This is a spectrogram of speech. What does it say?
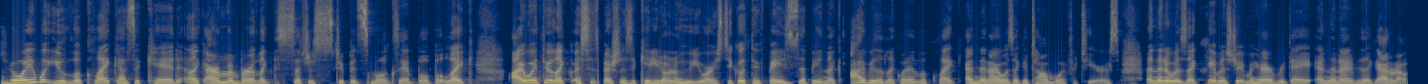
enjoy mm-hmm. what you look like as a kid. Like I remember, like this is such a stupid small example, but like I went through, like especially as a kid, you don't know who you are, so you go through phases of being like, "I really like what I look like," and then I was like a tomboy for two years, and then it was like, "Okay, I'm gonna straighten my hair every day," and then I'd be like, "I don't know,"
